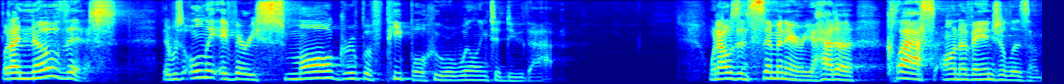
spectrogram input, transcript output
But I know this there was only a very small group of people who were willing to do that. When I was in seminary, I had a class on evangelism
